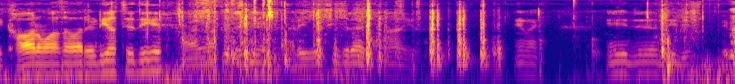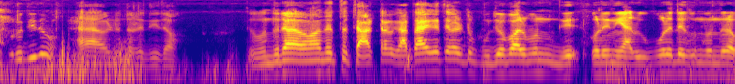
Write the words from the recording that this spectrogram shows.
এই খাওয়ার মাছ আবার রেডি হচ্ছে এদিকে। ready হয়ে গেছে। আর এই বসি প্রায় গাঁথা হয়ে গেছে। এ ভাই, পুরো দিয়ে দেবো? হ্যাঁ ধরে দিয়ে দাও। তো বন্ধুরা আমাদের তো চারটার গাথা হয়ে গেছে একটু পুজো পার্বণ করে নি আর উপরে দেখুন বন্ধুরা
